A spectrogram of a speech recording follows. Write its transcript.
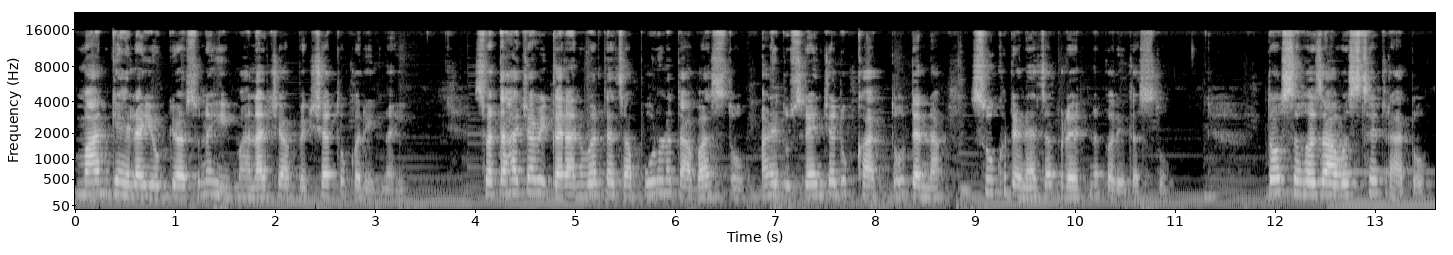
मान घ्यायला योग्य असूनही मानाची अपेक्षा तो करीत नाही. स्वतःच्या विकारांवर त्याचा पूर्ण ताबा असतो आणि दुसऱ्यांच्या दुःखात तो त्यांना सुख देण्याचा प्रयत्न करीत असतो. तो सहज अवस्थेत राहतो.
